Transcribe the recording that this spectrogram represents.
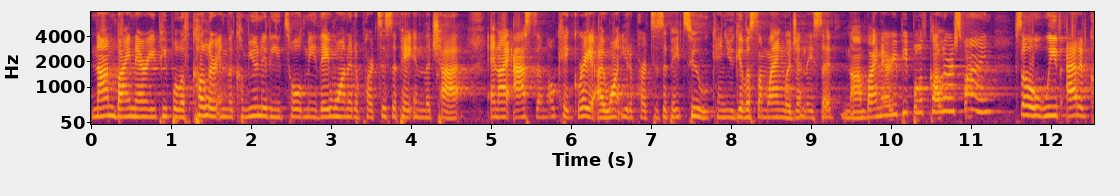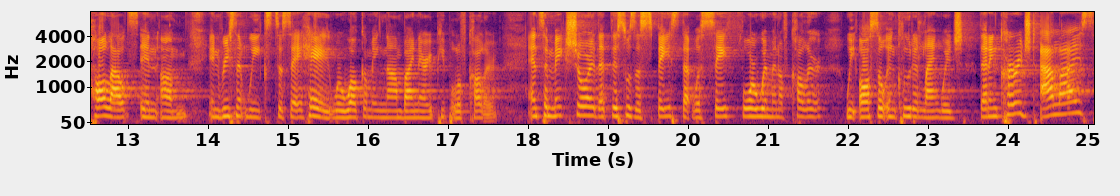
non-binary people of color in the community told me they wanted to participate in the chat. And I asked them, okay, great, I want you to participate too. Can you give us some language? And they said, non-binary people of color is fine. So we've added call outs in, um, in recent weeks to say, hey, we're welcoming non-binary people of color. And to make sure that this was a space that was safe for women of color, we also included language that encouraged allies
